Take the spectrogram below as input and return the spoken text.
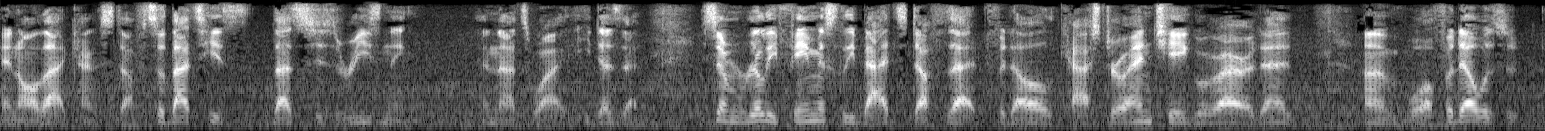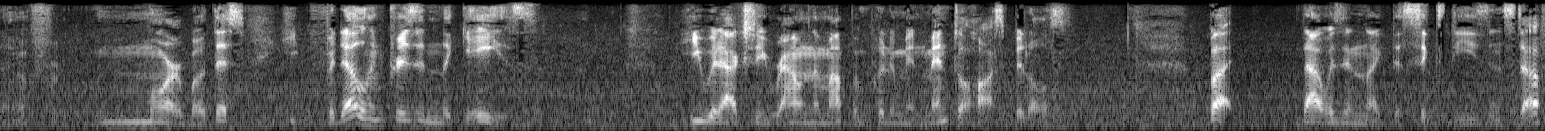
and all that kind of stuff. So that's his that's his reasoning, and that's why he does that. Some really famously bad stuff that Fidel Castro and Che Guevara did. Um, well, Fidel was uh, more about this. He, Fidel imprisoned the gays. He would actually round them up and put them in mental hospitals. But that was in like the 60s and stuff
